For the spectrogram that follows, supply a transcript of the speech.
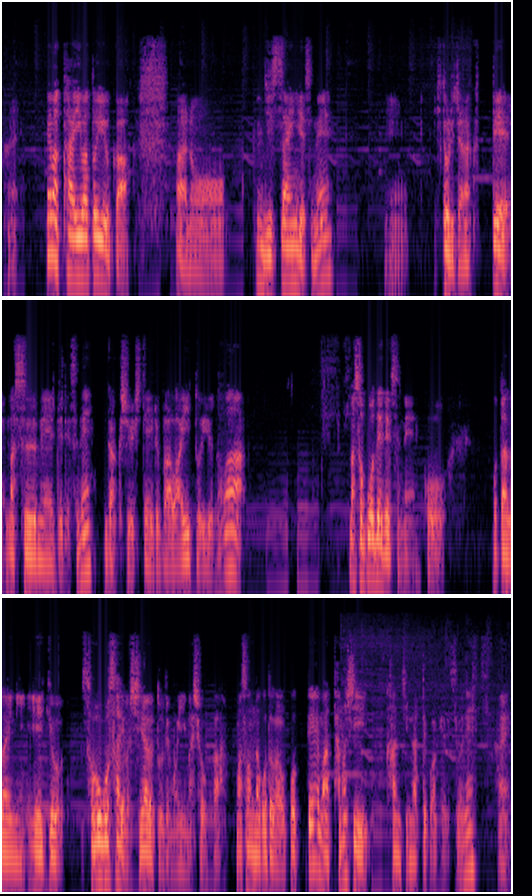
はい。で、まあ、対話というか、あの、実際にですね、えー、一人じゃなくて、まあ、数名でですね、学習している場合というのは、まあ、そこでですね、こう、お互いに影響、相互作用し合うとでも言いましょうか。まあ、そんなことが起こって、まあ、楽しい感じになっていくわけですよね。はい。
